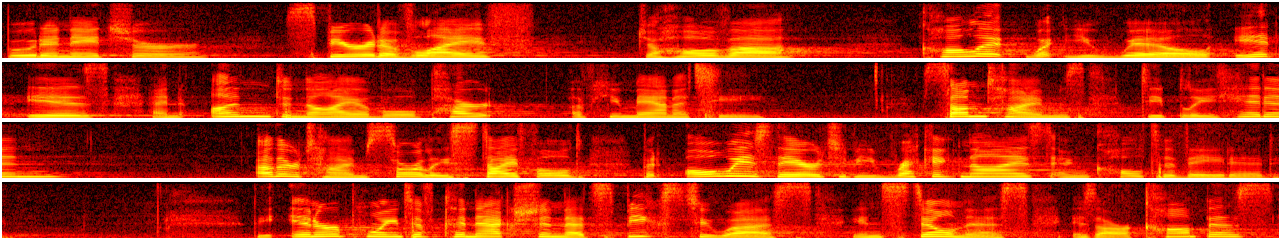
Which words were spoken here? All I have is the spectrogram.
Buddha nature, spirit of life, Jehovah, call it what you will, it is an undeniable part of humanity. Sometimes deeply hidden, other times sorely stifled, but always there to be recognized and cultivated. The inner point of connection that speaks to us in stillness is our compass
